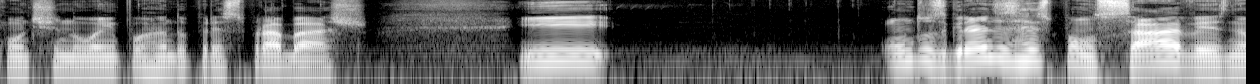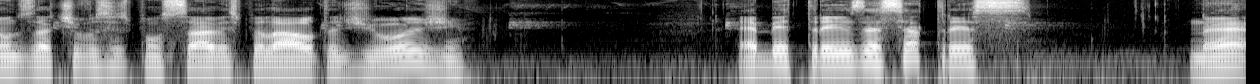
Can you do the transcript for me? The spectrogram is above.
continua empurrando o preço para baixo. E um dos grandes responsáveis, né, um dos ativos responsáveis pela alta de hoje é B3SA3. Né?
